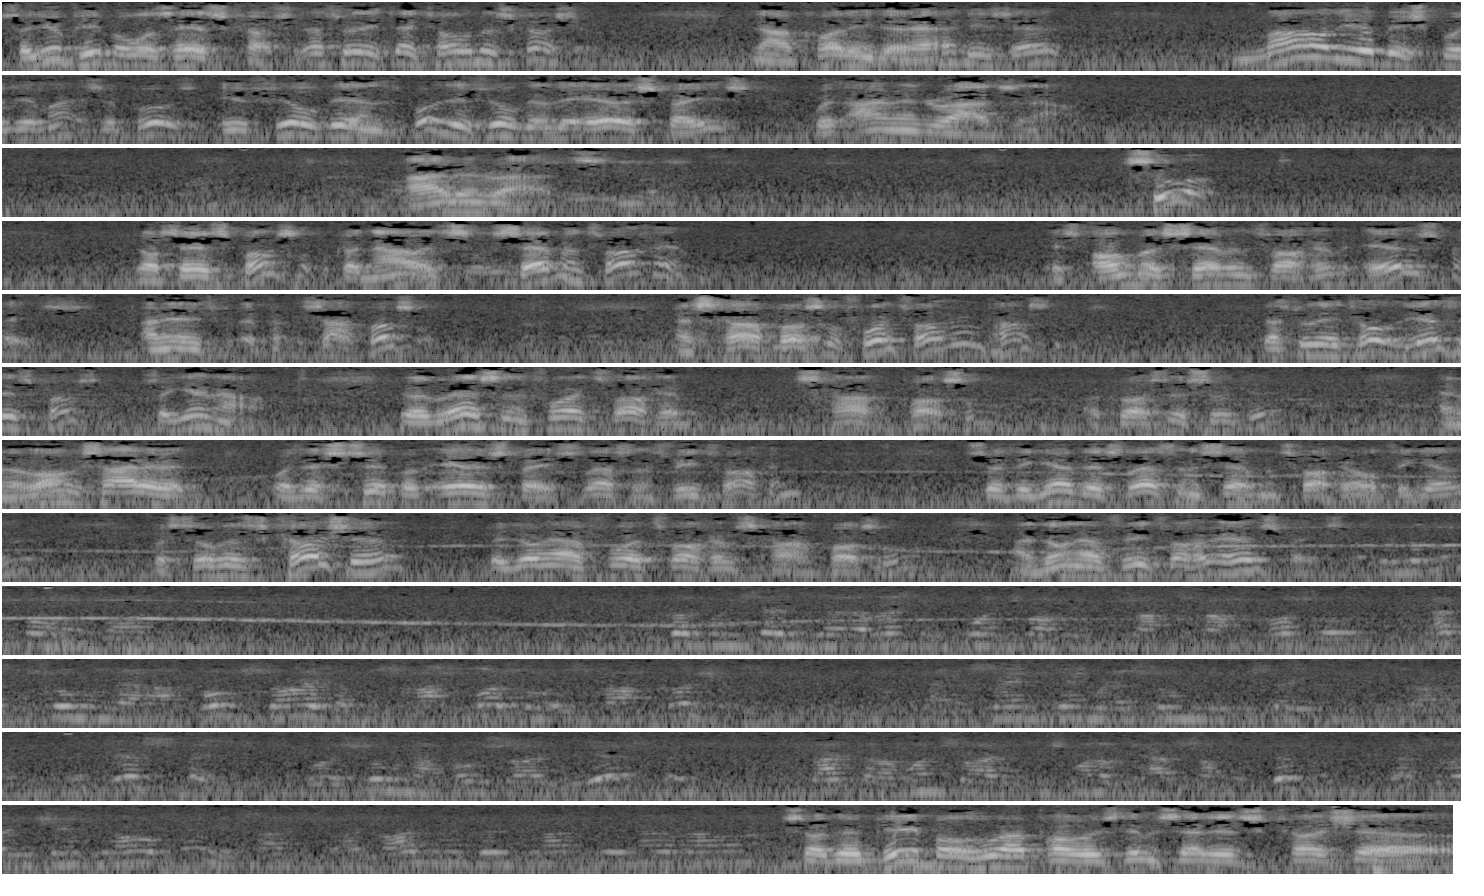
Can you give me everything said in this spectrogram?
so you people will say it's kosher. That's what they, they told us kosher. Now, according to that, he said, Yibishpudim, suppose he filled in, suppose he filled in the airspace with iron rods now. Iron rods. Sure. They'll say it's possible because now it's seven tefachim. It's almost seven tefachim airspace. I mean, it's shach possible. And shach possible four tefachim possible. That's what they told them. Yes, it's possible. So yeah, now you're less than four tefachim shach possible across the sukkah, and alongside of it was a strip of airspace less than three tefachim. So together, it's less than seven tefachim altogether. But still it's kosher, but don't have four tvachim schach puzzle, and don't have three tvachim airspace. Because when he says uh, less than four tvachim schach that's assuming that on both sides of the schach puzzle is not kosher. And the same thing would assume if you say uh, airspace. We're assuming on both sides of the airspace. The fact that on one side each one of them you have something different, that's already changing the whole thing. It's not, argument So the people who opposed him said it's kosher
